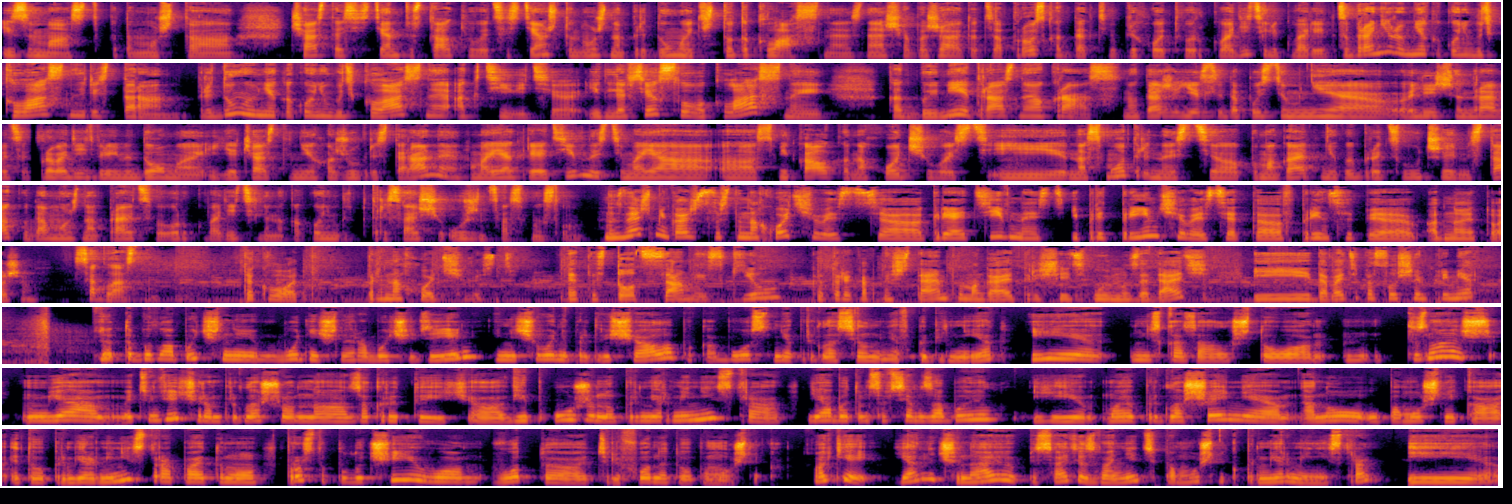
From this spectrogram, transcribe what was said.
is a must, потому что часто ассистенту сталкивается с тем, что нужно придумать что-то классное. Знаешь, я обожаю этот запрос, когда к тебе приходит твой руководитель и говорит, забронируй мне какой-нибудь классный ресторан, придумай мне какое-нибудь классное активити. И для всех слово «классный» как бы имеет разную окрас. Но даже если, допустим, мне лично нравится проводить время дома, и я часто не хожу в рестораны, моя креативность и моя э, смекалка, находчивость и насмотренность э, помогает мне выбрать лучшие места, куда можно отправить своего руководителя на какой-нибудь потрясающий ужин со смыслом. Ну, знаешь, мне кажется, что находчивость, э, креативность и предприимчивость — это, в принципе, одно и то же. Согласна. Так вот, про находчивость. Это тот самый скилл, который, как мы считаем, помогает решить уйму задач. И давайте послушаем пример. Это был обычный будничный рабочий день, и ничего не предвещало, пока босс не пригласил меня в кабинет и не сказал, что «Ты знаешь, я этим вечером приглашен на закрытый а, у премьер-министра. Я об этом совсем забыл, и мое приглашение, оно у помощника этого премьер-министра, поэтому просто получи его, вот а, телефон этого помощника». Окей, я начинаю писать и звонить помощнику премьер-министра, и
